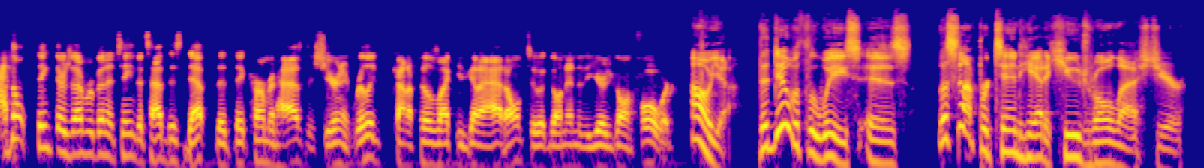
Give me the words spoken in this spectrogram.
I don't think there's ever been a team that's had this depth that, that Kermit has this year, and it really kind of feels like he's going to add on to it going into the years going forward. Oh yeah, the deal with Luis is let's not pretend he had a huge role last year.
